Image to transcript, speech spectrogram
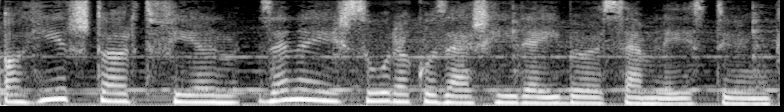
A Hírstart film, zene és szórakozás híreiből szemléztünk.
